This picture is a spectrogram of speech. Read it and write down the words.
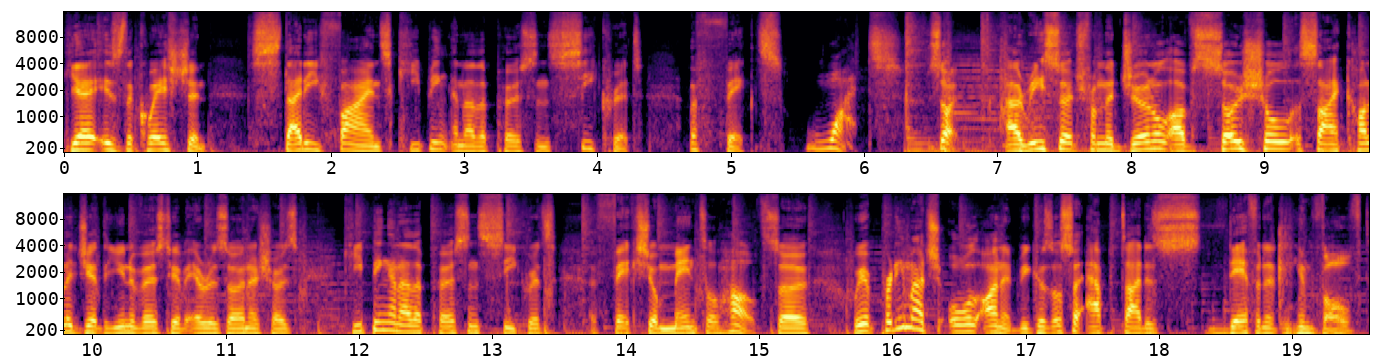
Here is the question. Study finds keeping another person's secret affects what? So, uh, research from the Journal of Social Psychology at the University of Arizona shows keeping another person's secrets affects your mental health. So, we're pretty much all on it because also appetite is definitely involved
